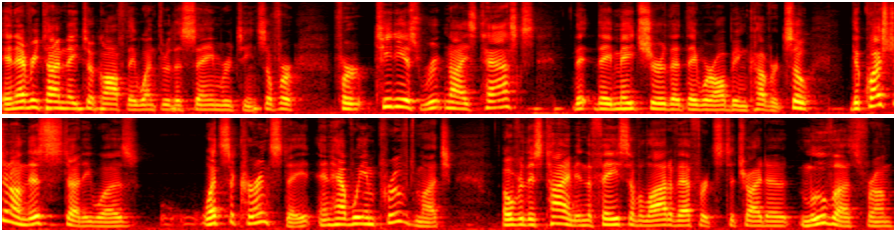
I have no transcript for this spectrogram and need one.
And every time they took off, they went through the same routine. So for for tedious routinized tasks, they, they made sure that they were all being covered. So the question on this study was what's the current state and have we improved much over this time in the face of a lot of efforts to try to move us from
